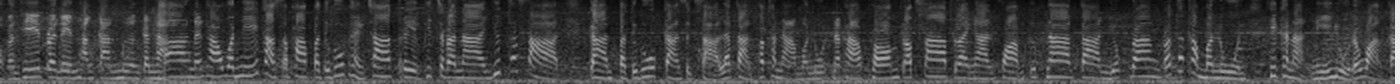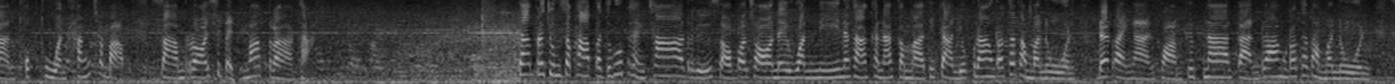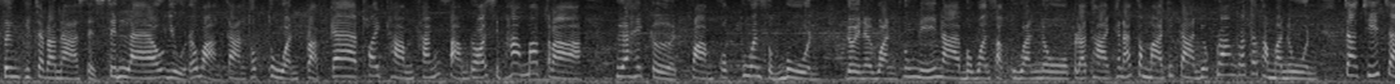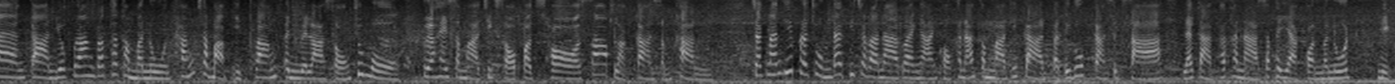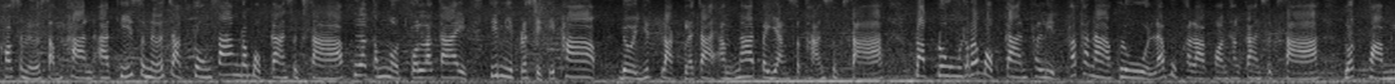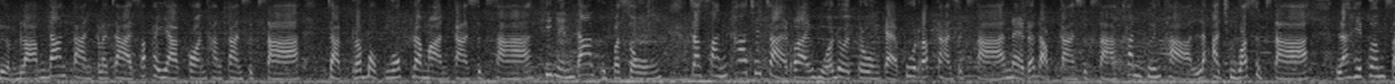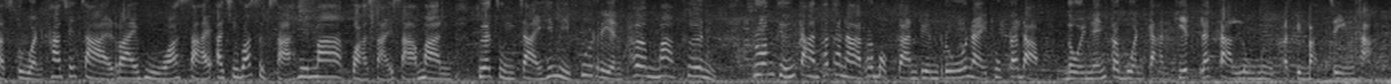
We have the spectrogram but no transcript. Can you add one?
อกันที่ประเด็นทางการเมืองกันบ้างนะคะ วันนี้ค่ะสภาปฏิรูปแห่งชาติเตรียมพิจารณายุทธศาสตร์ การปฏิรูปการศึกษาและการพัฒนามนุษย์นะคะ พร้อมรับทราบรายงานความคืบหน้าการยกร่างรัฐธรรมนูญ ที่ขณะนี้อยู่ระหว่างการทบทวนทั้งฉบับ 311 มาตราค่ะ ประชุมสภาปฏิรูปแห่งชาติ หรือสปชในวันนี้นะคะ คณะกรรมาการยกร่างรัฐธรรมนูญ ได้รายงานความคืบหน้าการร่างรัฐธรรมนูญ ซึ่งพิจารณาเสร็จสิ้นแล้วอยู่ระหว่างการทบทวน ปรับแก้ถ้อยคำทั้ง 315 มาตรา เพื่อให้เกิดความครบถ้วนสมบูรณ์ โดยในวันพรุ่งนี้นายบวรศักดิ์อุวันโน ประธานคณะกรรมาการยกร่างรัฐธรรมนูญ จะชี้แจงการยกร่างรัฐธรรมนูญ ทั้งฉบับอีกครั้งเป็นเวลา 2 ชั่วโมง เพื่อให้สมาชิกสปชทราบหลักการสำคัญ จากนั้นที่ประชุมได้พิจารณารายงานของคณะกรรมาการปฏิรูปการศึกษา และการพัฒนาทรัพยากรมนุษย์ มีข้อเสนอสำคัญ อาทิเสนอจัดโครงสร้างระบบการศึกษา เพื่อกำหนดกลไกที่มีประสิทธิภาพ โดยยึดหลักกระจายอำนาจไปยังสถานศึกษา ปรับปรุงระบบการผลิตพัฒนาครู และบุคลากรทางการศึกษา ลดความเหลื่อมล้ำด้านการกระจายทรัพยากรทางการศึกษา จัดระบบงบประมาณการศึกษา ที่เน้นด้านอุปสงค์จัดสรรค่าใช้จ่ายรายหัวโดยตรงแก่ผู้รับการศึกษาในระดับการศึกษาขั้นพื้นฐานและอาชีวศึกษา และให้เพิ่มสัดส่วนค่าใช้จ่ายรายหัว สายอาชีวศึกษาให้มากกว่าสายสามัญเพื่อจูงใจให้มีผู้เรียนเพิ่มมากขึ้น รวมถึงการพัฒนาระบบการเรียนรู้ในทุกระดับ โดยเน้นกระบวนการคิดและการลงมือปฏิบัติจริงค่ะ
